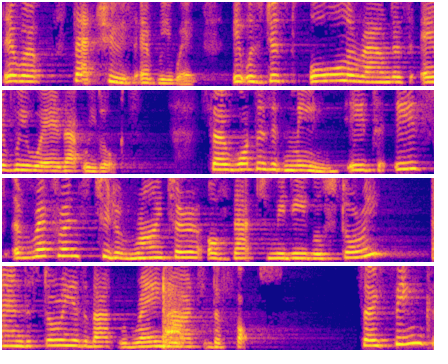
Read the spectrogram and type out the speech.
there were statues everywhere. It was just all around us everywhere that we looked. So what does it mean? It is a reference to the writer of that medieval story and the story is about Reynard the Fox. So think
